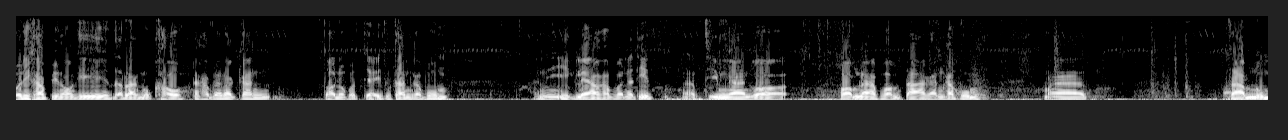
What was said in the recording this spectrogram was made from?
วัสดีครับพี่น้องที่รักนกเขานะครับและรักการต่อนกกระใจทุกท่านครับผม อันนี้อีกแล้วครับวันอาทิตย์นะครับทีมงานก็พร้อมหน้าพร้อมตากันครับผมมาสามหนุ่ม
